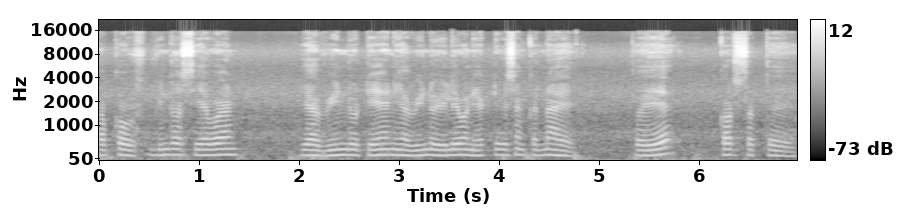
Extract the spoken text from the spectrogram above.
आपको विंडो सेवन या विंडो टेन या विंडो इलेवन एक्टिवेशन करना है तो ये कर सकते हैं,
